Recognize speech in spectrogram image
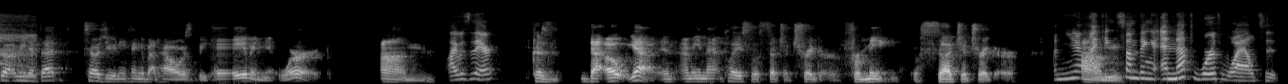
So I mean, if that tells you anything about how I was behaving at work, um, I was there. Because that, oh yeah, and I mean that place was such a trigger for me. It was such a trigger. And yeah, um, I think um, something, and that's worthwhile to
